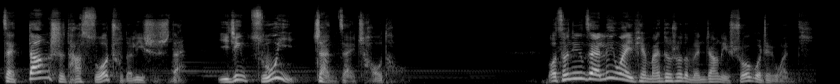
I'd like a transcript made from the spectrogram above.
在当时他所处的历史时代，已经足以站在潮头。我曾经在另外一篇馒头说的文章里说过这个问题，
